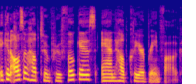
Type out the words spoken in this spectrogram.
It can also help to improve focus and help clear brain fog.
